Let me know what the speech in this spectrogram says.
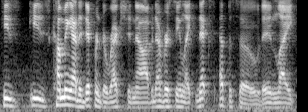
He's he's coming at a different direction now. I've never seen like next episode and like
